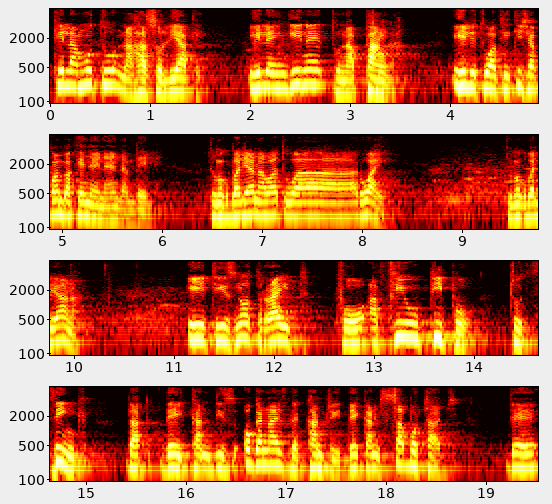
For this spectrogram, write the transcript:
kila mtu na hasoli yake. Ile ingine tunapanga ili tuhakikisha kwamba Kenya inaenda mbele. Tumekubaliana watu wa Ruai, tumekubaliana. It is not right for a few people to think that they can disorganize the country, they can sabotage the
